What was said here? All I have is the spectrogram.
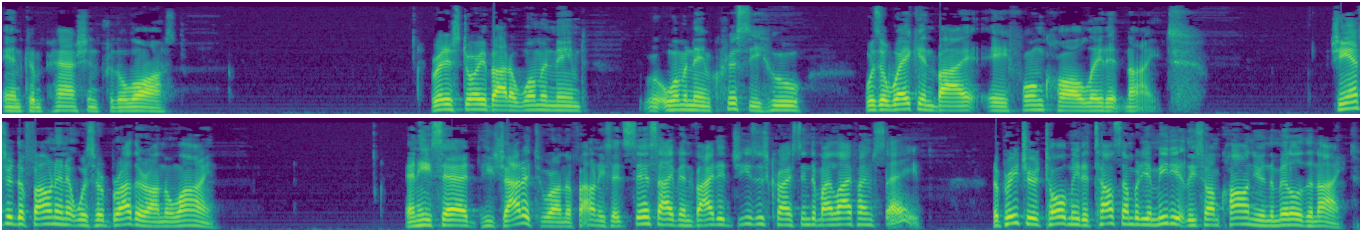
and compassion for the lost. I read a story about a woman named a woman named Chrissy who was awakened by a phone call late at night. She answered the phone and it was her brother on the line. And he said, he shouted to her on the phone. He said, Sis, I've invited Jesus Christ into my life. I'm saved. The preacher told me to tell somebody immediately, so I'm calling you in the middle of the night.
